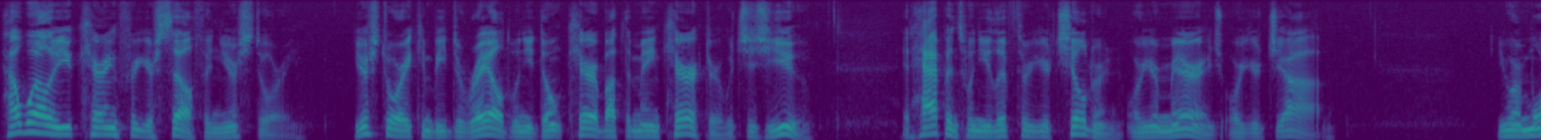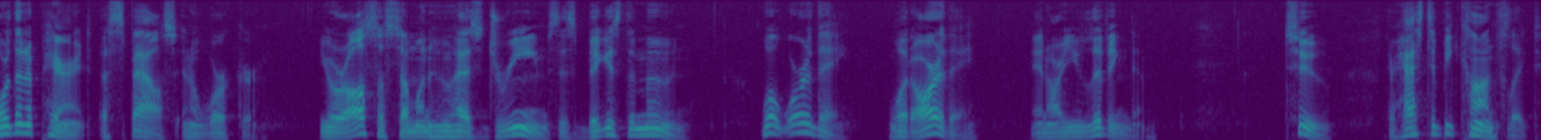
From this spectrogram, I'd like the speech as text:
How well are you caring for yourself in your story? Your story can be derailed when you don't care about the main character, which is you. It happens when you live through your children, or your marriage, or your job. You are more than a parent, a spouse, and a worker. You are also someone who has dreams as big as the moon. What were they? What are they? And are you living them? Two, there has to be conflict.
